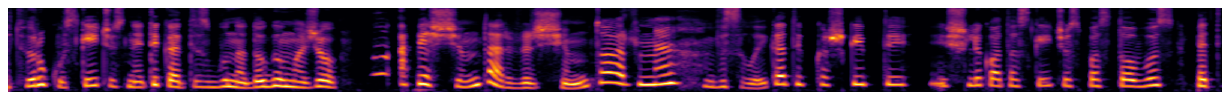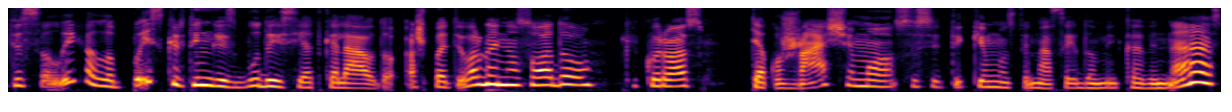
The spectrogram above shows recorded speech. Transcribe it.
atvirukų skaičius ne tik, kad jis būna daugiau mažiau nu, apie šimtą ar virš šimto, ar ne, visą laiką taip kažkaip tai išliko tas skaičius pastovus, bet visą laiką labai skirtingais būdais jie atkeliaudavo. Aš pati organizuodavau kai kurios tiek užrašymo susitikimus, tai mes eidom į kavines,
